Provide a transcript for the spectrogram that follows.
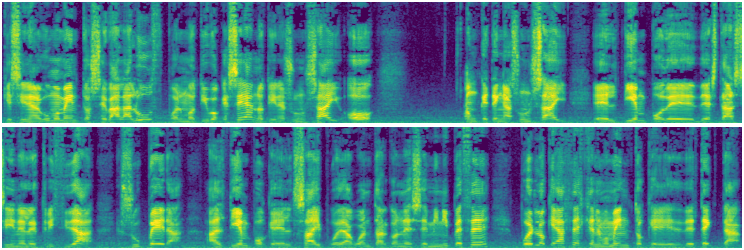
que si en algún momento se va la luz, por el motivo que sea, no tienes un SAI o aunque tengas un SAI, el tiempo de, estar sin electricidad supera al tiempo que el SAI puede aguantar con ese mini PC, pues lo que hace es que en el momento que detecta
